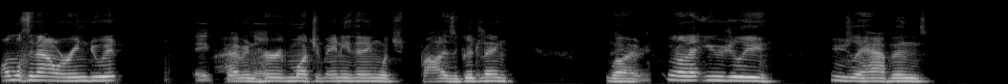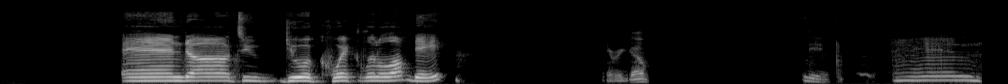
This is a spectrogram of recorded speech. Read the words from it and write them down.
almost an hour into it. I haven't heard much of anything, which probably is a good thing. But you know that usually usually happens. And uh to do a quick little update. Here we go. Yeah. And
